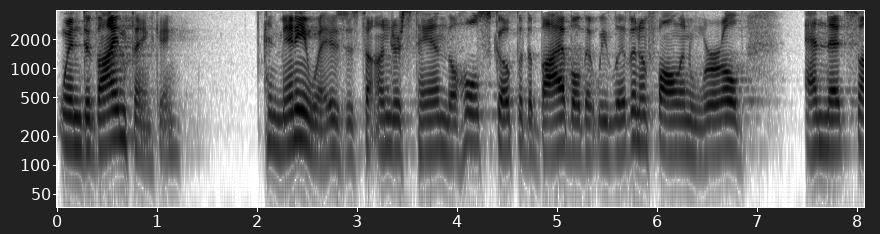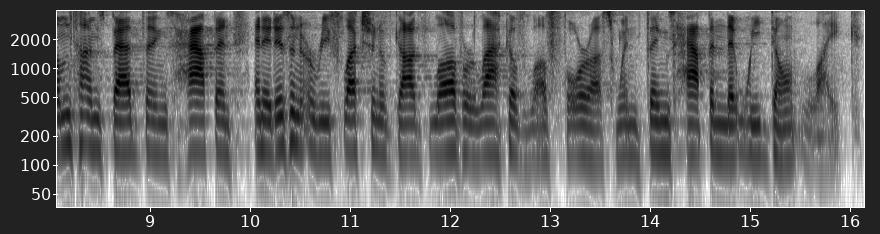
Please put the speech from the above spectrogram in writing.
When divine thinking, in many ways, is to understand the whole scope of the Bible that we live in a fallen world and that sometimes bad things happen, and it isn't a reflection of God's love or lack of love for us when things happen that we don't like.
